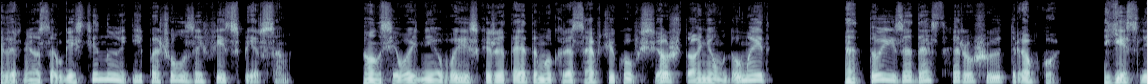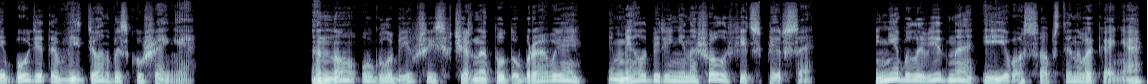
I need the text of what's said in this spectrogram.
вернется в гостиную и пошел за Фитспирсом. Он сегодня выскажет этому красавчику все, что о нем думает, а то и задаст хорошую трепку, если будет введен в искушение. Но, углубившись в черноту Дубравы, Мелбери не нашел Фитспирса. Не было видно и его собственного коня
